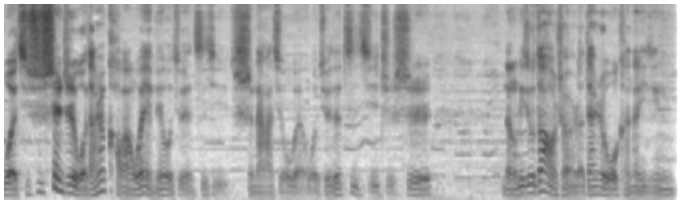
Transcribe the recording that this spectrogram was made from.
我其实甚至我当时考完，我也没有觉得自己十拿九稳，我觉得自己只是能力就到这儿了，但是我可能已经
